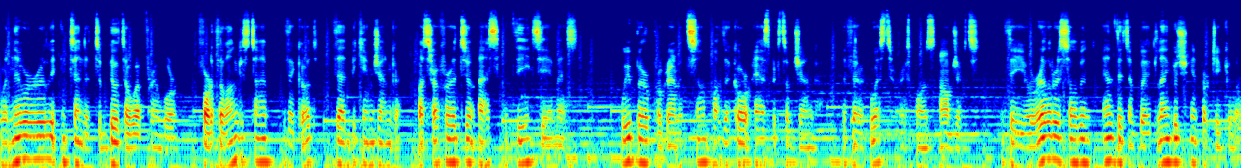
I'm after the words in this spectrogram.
We never really intended to build a web framework. For the longest time, the code that became Django was referred to as the CMS, we pair programmed some of the core aspects of Django, the request response objects, the URL resolving, and the template language in particular.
